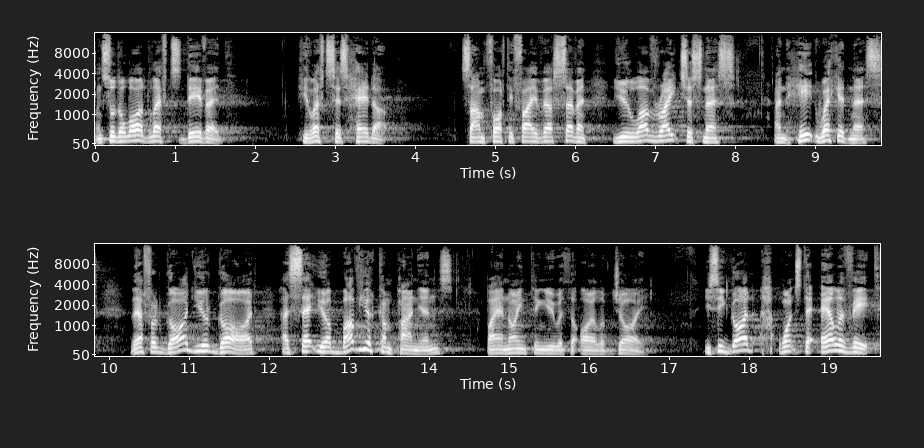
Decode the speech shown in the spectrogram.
And so the Lord lifts David. He lifts his head up. Psalm 45, verse 7 You love righteousness and hate wickedness. Therefore, God your God has set you above your companions by anointing you with the oil of joy. You see, God wants to elevate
